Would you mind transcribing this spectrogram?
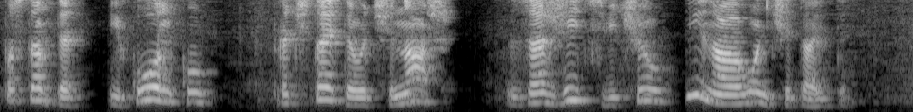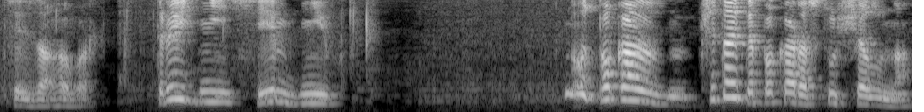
Поставте іконку, прочитайте «Отче наш», Зажгіть свічу і на огонь читайте цей заговор. Три дні, сім днів. Ну, от поки, читайте, поки ростуща луна.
